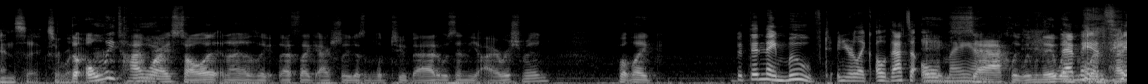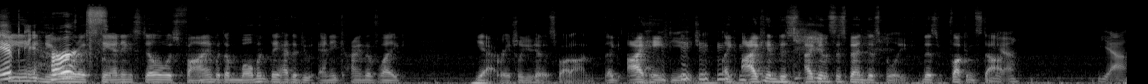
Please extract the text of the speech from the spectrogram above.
and six or whatever. The only time where I saw it and I was like, that's like actually doesn't look too bad was in The Irishman, but like But then they moved, and you're like, oh, that's an old man. exactly when they That went when man's Pesci hip, and it De were hurts. standing still was fine, but the moment they had to do any kind of like, yeah, Rachel, you hit it spot on. Like I hate de aging. like I can just I can suspend disbelief. This fucking stop. Yeah, yeah.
